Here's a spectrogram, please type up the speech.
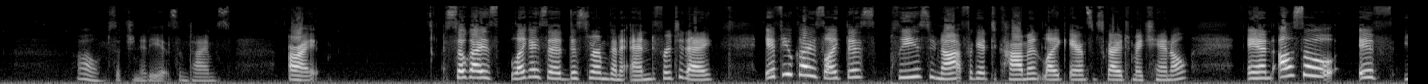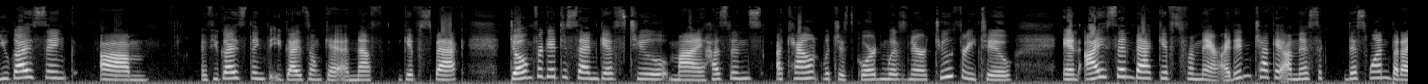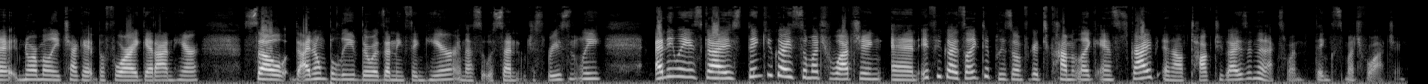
Oh, I'm such an idiot sometimes. All right. So, guys, like I said, this is where I'm going to end for today. If you guys like this, please do not forget to comment, like, and subscribe to my channel. And also, if you guys think, um, if you guys think that you guys don't get enough gifts back, don't forget to send gifts to my husband's account, which is Gordon Wisner 232, and I send back gifts from there. I didn't check it on this this one, but I normally check it before I get on here. So I don't believe there was anything here unless it was sent just recently. Anyways, guys, thank you guys so much for watching, and if you guys liked it, please don't forget to comment, like, and subscribe, and I'll talk to you guys in the next one. Thanks so much for watching.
